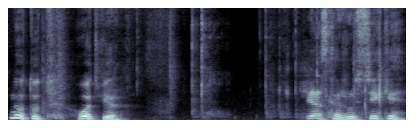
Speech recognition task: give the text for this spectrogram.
Ну тут отвір. Я скажу стільки.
